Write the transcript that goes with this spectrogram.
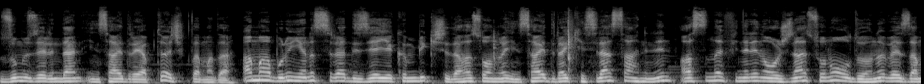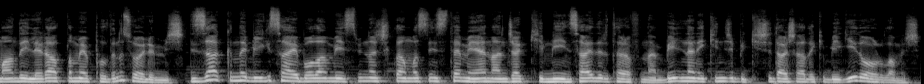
Zoom üzerinden Insider'a yaptığı açıklamada. Ama bunun yanı sıra diziye yakın bir kişi daha sonra Insider'a kesilen sahnenin aslında finalin orijinal sonu olduğunu ve zamanda ileri atlama yapıldığını söylemiş. Dizi hakkında bilgi sahibi olan ve isminin açıklanmasını istemeyen ancak kimliği Insider tarafından bilinen ikinci bir kişi de aşağıdaki bilgiyi doğrulamış.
